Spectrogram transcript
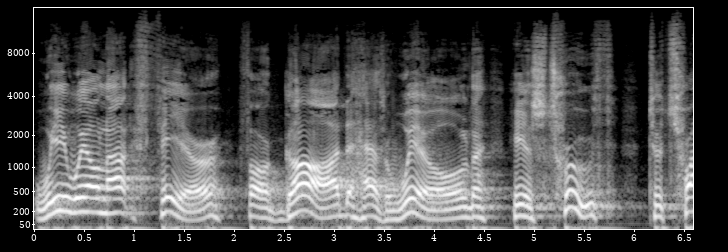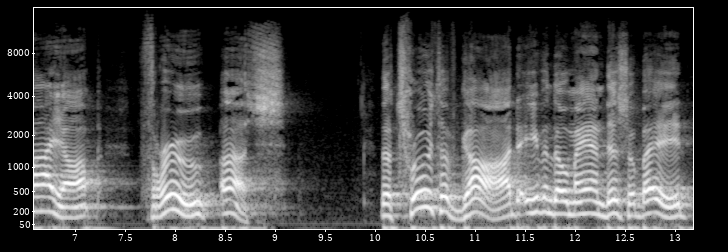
We will not fear, for God has willed His truth to triumph through us. The truth of God, even though man disobeyed,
